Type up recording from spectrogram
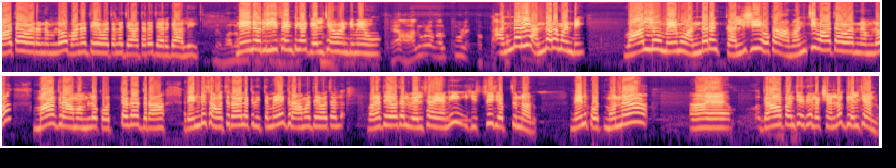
వాతావరణంలో వనదేవతల జాతర జరగాలి. నేను రీసెంట్గా గెలిచామండి మేము. అందరి అందరం అండి వాళ్ళు మేము అందరం కలిసి ఒక మంచి వాతావరణంలో మా గ్రామంలో కొత్తగా గ్రా రెండు సంవత్సరాల క్రితమే గ్రామ దేవతలు వనదేవతలు వెలిసాయని హిస్టరీ చెప్తున్నారు. నేను మొన్న గ్రామ పంచాయతీ ఎలక్షన్లో గెలిచాను.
